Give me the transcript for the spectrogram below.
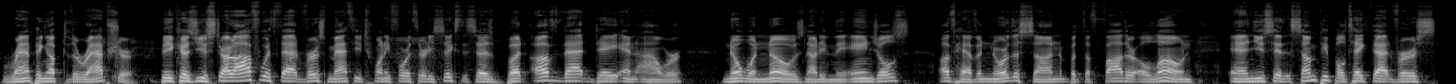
ramping up to the rapture. Because you start off with that verse, Matthew 24 36, that says, But of that day and hour, no one knows, not even the angels of heaven, nor the Son, but the Father alone. And you say that some people take that verse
